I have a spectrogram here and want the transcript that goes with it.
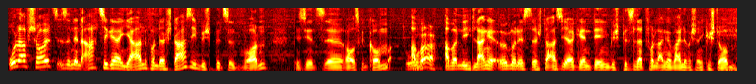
Olaf Scholz ist in den 80er Jahren von der Stasi bespitzelt worden, ist jetzt äh, rausgekommen. Aber, aber nicht lange. Irgendwann ist der Stasi-Agent, der ihn bespitzelt hat, vor Langeweile wahrscheinlich gestorben.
